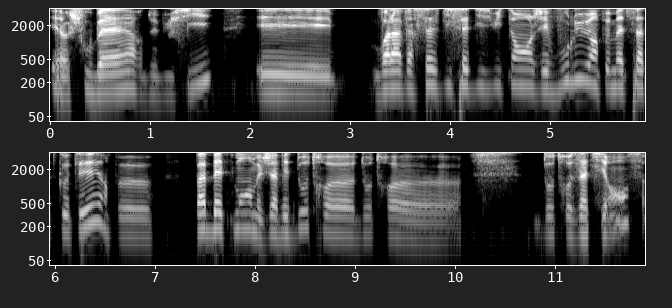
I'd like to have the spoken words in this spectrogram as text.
et, Schubert, Debussy, et voilà, vers 16, 17, 18 ans, j'ai voulu un peu mettre ça de côté, un peu pas bêtement, mais j'avais d'autres euh, d'autres euh, d'autres attirances.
